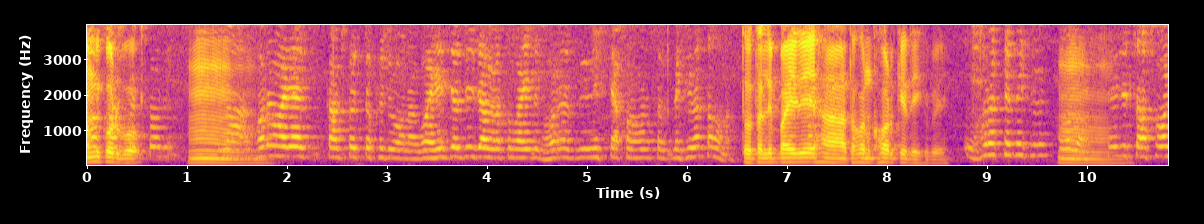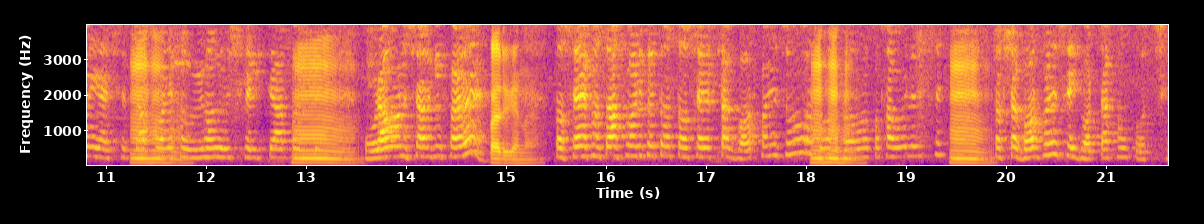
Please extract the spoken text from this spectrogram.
আমি করব। না ঘরে বাইরে কাজ করতে খুঁজবো না। বাইরে যদি যাবে তো বাইরে ঘরের জিনিসটা এখন দেখবে দেখিবে তো না। তো তাহলে বাইরে হ্যাঁ তখন ঘরকে দেখবে। ঘরে কে দেখবে? বলো। এই যে চাষবাড়ি আছে চাষবাড়ি এখন বিহন ফেলতে আর ওরা মানুষ আর কি পারে? পারবে না। তো সে এখন চাষবাড়ি করছে তো সে একটা ঘর পাইছে তোমার ধর্মের কথা বলে দিচ্ছে। তো একটা ঘর পাইছে সেই ঘরটা এখন করছে।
